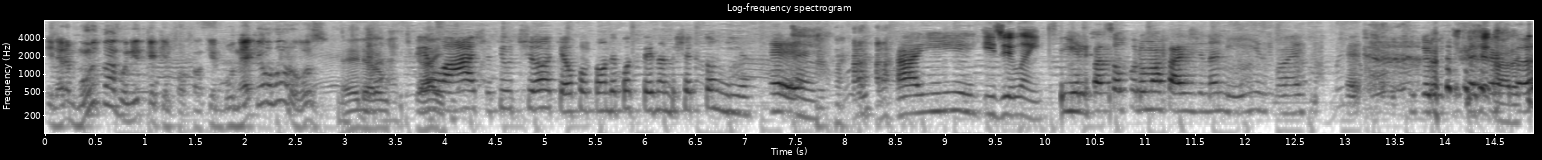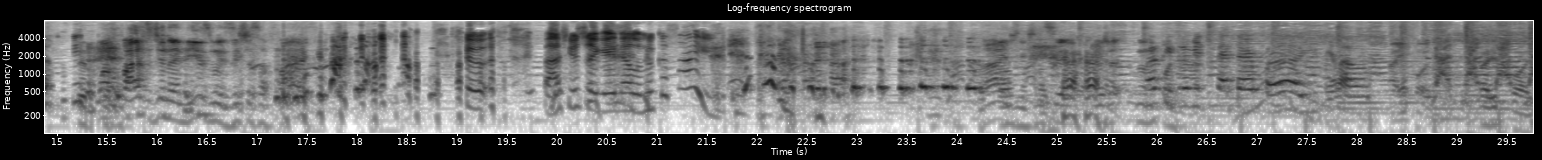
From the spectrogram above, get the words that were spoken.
ele era muito mais bonito que aquele fofão. Aquele boneco é horroroso. É, ele era o Eu acho que o Chuck é o fofão depois que fez uma bichectomia. É. Aí. E de lente. E ele passou por uma fase de nanismo, né? É, cara, uma fase de nanismo, existe essa fase? eu, acho que eu cheguei nela, eu nunca saí. Ai, gente, você, eu já, não, Uma pode. síndrome de Peter Pan e sei lá. Aí pode. Aí pode.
